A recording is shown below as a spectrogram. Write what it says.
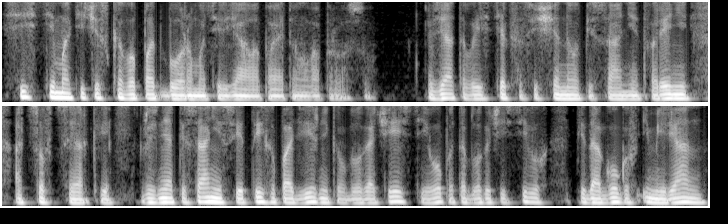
систематического подбора материала по этому вопросу. взятого из текста Священного Писания, творений отцов Церкви, жизнеописаний святых и подвижников благочестия и опыта благочестивых педагогов и мирян,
